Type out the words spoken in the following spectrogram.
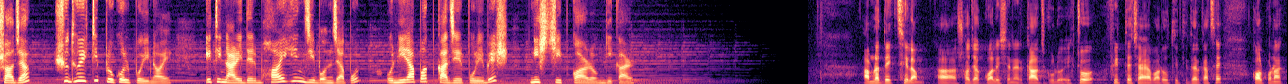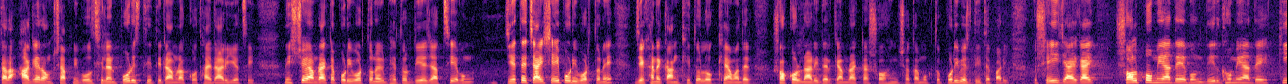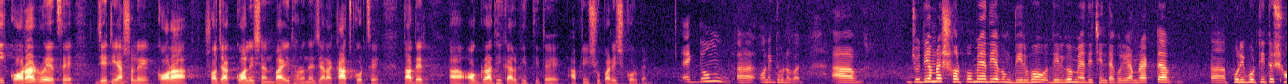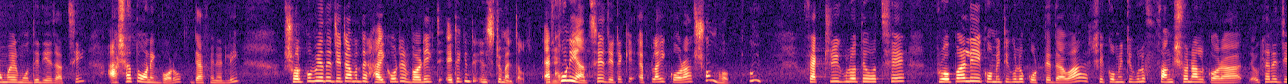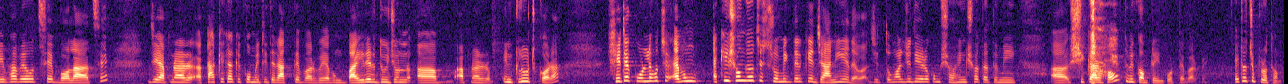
সজাগ শুধু একটি প্রকল্পই নয়, এটি নারীদের ভয়হীন জীবনযাপন ও নিরাপদ কাজের পরিবেশ নিশ্চিত করার অঙ্গীকার। আমরা দেখছিলাম সজাগ কোয়ালিশনের কাজগুলো। একটু ফিরতে চাই আবার অতিথিদের কাছে। কল্পনা আক্তার, আগের অংশে আপনি বলছিলেন পরিস্থিতিটা আমরা কোথায় দাঁড়িয়েছি। নিশ্চয়ই আমরা একটা পরিবর্তনের ভেতর দিয়ে যাচ্ছি এবং যেতে চাই সেই পরিবর্তনে যেখানে কাঙ্ক্ষিত লক্ষ্যে আমাদের সকল নারীদেরকে আমরা একটা সহিংসতা মুক্ত পরিবেশ দিতে পারি। তো সেই জায়গায় স্বল্প মেয়াদে এবং দীর্ঘমেয়াদে কি করার রয়েছে, যেটি আসলে করা, সজাগ কোয়ালিশন বা এই ধরনের যারা কাজ করছে, তাদের অগ্রাধিকার ভিত্তিতে আপনি সুপারিশ করবেন? একদম অনেক ধন্যবাদ। যদি আমরা স্বল্পমেয়াদী এবং দীর্ঘ দীর্ঘমেয়াদী চিন্তা করি আমরা একটা পরিবর্তিত সময়ের মধ্যে দিয়ে যাচ্ছি। আশা তো অনেক বড় ডেফিনেটলি স্বল্পমেয়াদে যেটা আমাদের হাইকোর্টের ভার্ডিক্ট এটা কিন্তু ইনস্ট্রুমেন্টাল এখনই আছে যেটাকে অ্যাপ্লাই করা সম্ভব। হুম। ফ্যাক্টরিগুলোতে হচ্ছে প্রপারলি এই কমিটিগুলো করতে দেওয়া সেই কমিটিগুলো ফাংশনাল করা ওখানে যেভাবে হচ্ছে বলা আছে যে আপনার কাকে কাকে কমিটিতে রাখতে পারবে এবং বাইরের দুইজন আপনার ইনক্লুড করা সেটা করলে হচ্ছে এবং একই সঙ্গে হচ্ছে শ্রমিকদেরকে জানিয়ে দেওয়া যে তোমার যদি এরকম সহিংসতা তুমি শিকার হও তুমি কমপ্লেন করতে পারবে। এটা হচ্ছে প্রথম।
